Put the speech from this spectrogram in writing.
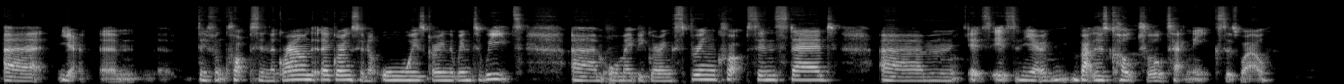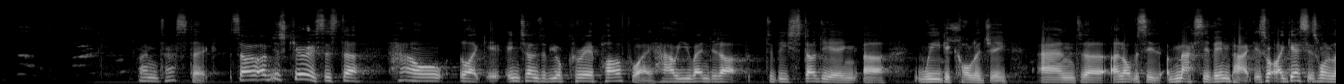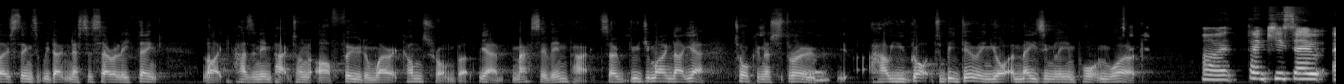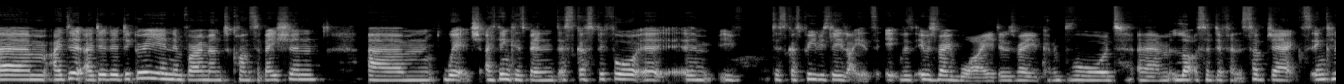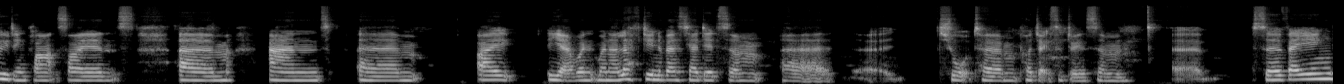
uh, yeah. Um, different crops in the ground that they're growing, so not always growing the winter wheat, um, or maybe growing spring crops instead. Um, it's it's you know about those cultural techniques as well. Fantastic. So I'm just curious as to how, like, in terms of your career pathway, how you ended up to be studying uh, weed ecology and uh, and obviously a massive impact. It's, I guess it's one of those things that we don't necessarily think like has an impact on our food and where it comes from. But yeah, massive impact. So would you mind, like, yeah, talking us through how you got to be doing your amazingly important work? Uh, thank you. So um, I did I did a degree in environmental conservation um, which I think has been discussed before. Uh, um, you've discussed previously, like it was it was very wide. It was very kind of broad, um, lots of different subjects, including plant science, um, and um, I yeah when when I left university, I did some uh, uh, short term projects of doing some. Uh, surveying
